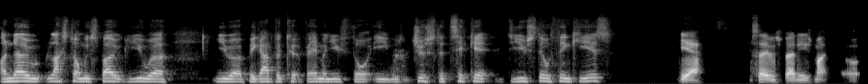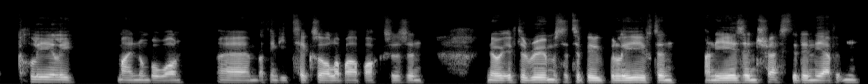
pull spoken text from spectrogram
I know last time we spoke, you were you were a big advocate for him, and you thought he was just a ticket. Do you still think he is? Yeah, same as Ben. He's my clearly my number one. Um, I think he ticks all of our boxes, and you know if the rumours are to be believed, and and he is interested in the Everton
